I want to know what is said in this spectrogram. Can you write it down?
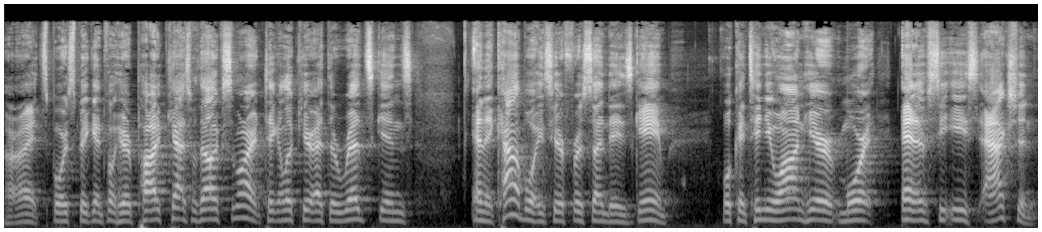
All right, Sports Pick Info here, podcast with Alex Smart. Taking a look here at the Redskins and the Cowboys here for Sunday's game. We'll continue on here. More NFC East action.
